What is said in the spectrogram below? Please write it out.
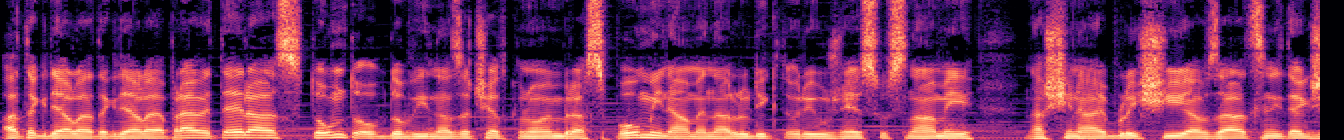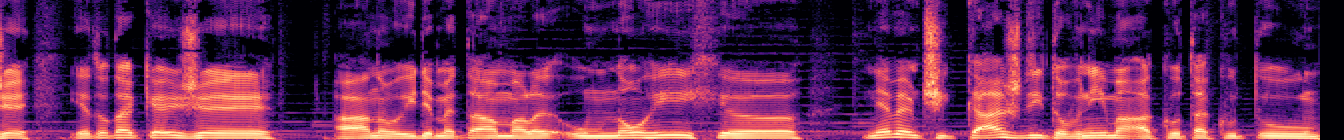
a tak ďalej a tak ďalej. A práve teraz, v tomto období, na začiatku novembra, spomíname na ľudí, ktorí už nie sú s nami, naši najbližší a vzácni. Takže je to také, že áno, ideme tam, ale u mnohých, e, neviem, či každý to vníma ako takú tú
